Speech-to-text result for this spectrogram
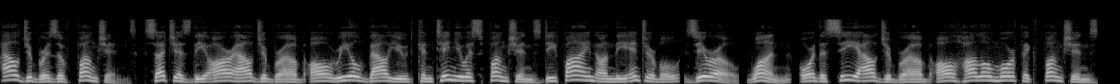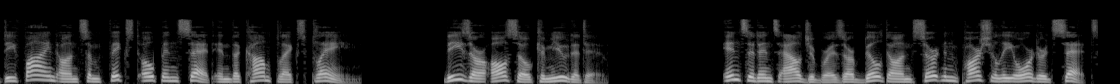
Algebras of functions, such as the R algebra of all real-valued continuous functions defined on the interval 0, 1, or the C algebra of all holomorphic functions defined on some fixed open set in the complex plane. These are also commutative. Incidence algebras are built on certain partially ordered sets.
